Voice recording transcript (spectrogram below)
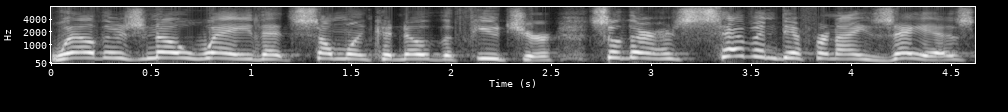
well, there's no way that someone could know the future. So there are seven different Isaiahs.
